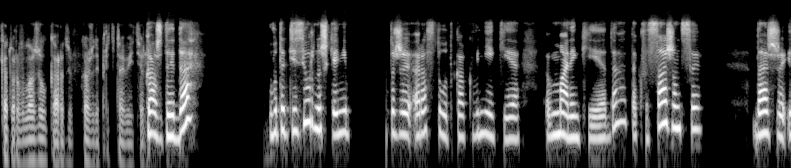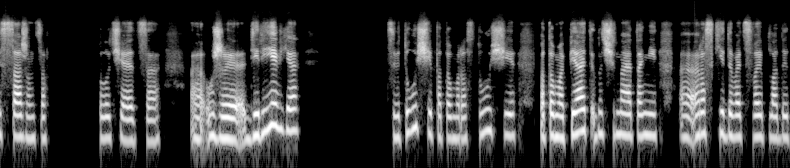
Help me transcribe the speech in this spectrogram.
Который вложил каждый, каждый представитель. Каждый, да. Вот эти зернышки, они тоже растут как в некие маленькие, да, так саженцы. Даже из саженцев получается Э, уже деревья, цветущие, потом растущие, потом опять начинают они э, раскидывать свои плоды.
